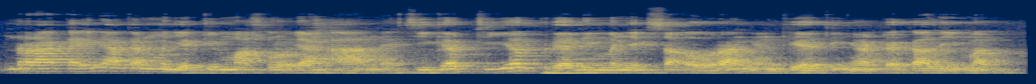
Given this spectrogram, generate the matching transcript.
Neraka ini akan menjadi makhluk yang aneh jika dia berani menyiksa orang yang di hatinya ada kalimat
